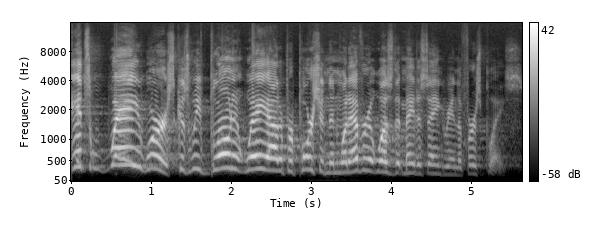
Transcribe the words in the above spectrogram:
it's way worse because we've blown it way out of proportion than whatever it was that made us angry in the first place.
